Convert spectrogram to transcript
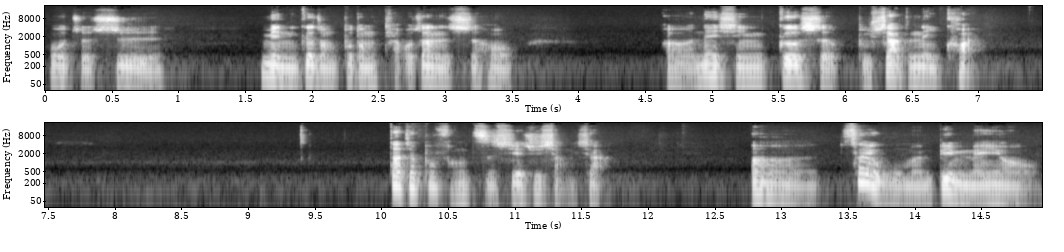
或者是。面临各种不同挑战的时候，呃，内心割舍不下的那一块，大家不妨仔细的去想一下。呃，在我们并没有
